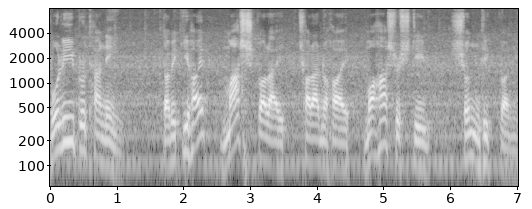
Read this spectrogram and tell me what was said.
বলি প্রথা নেই। তবে কি হয়? মাস কলায় ছড়ানো হয় মহাষষ্ঠীর সন্ধিক্ষণে।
